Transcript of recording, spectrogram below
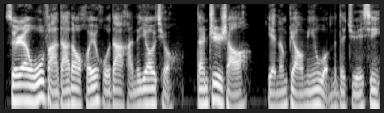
虽然无法达到回虎大汗的要求。”但至少也能表明我们的决心。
